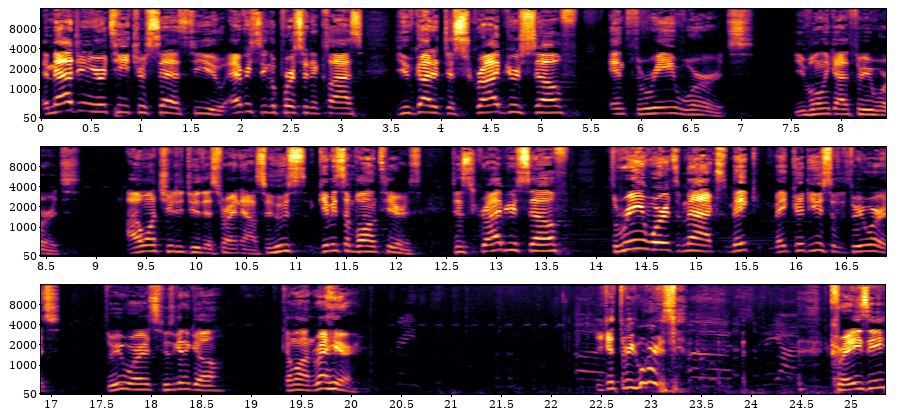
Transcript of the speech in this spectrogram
Imagine your teacher says to you, every single person in class, you've got to describe yourself in three words. You've only got three words. I want you to do this right now. So who's give me some volunteers. Describe yourself, three words max. Make make good use of the three words. Three words. Who's gonna go? Come on, right here. Crazy. You get three words. Uh, yeah. Crazy,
